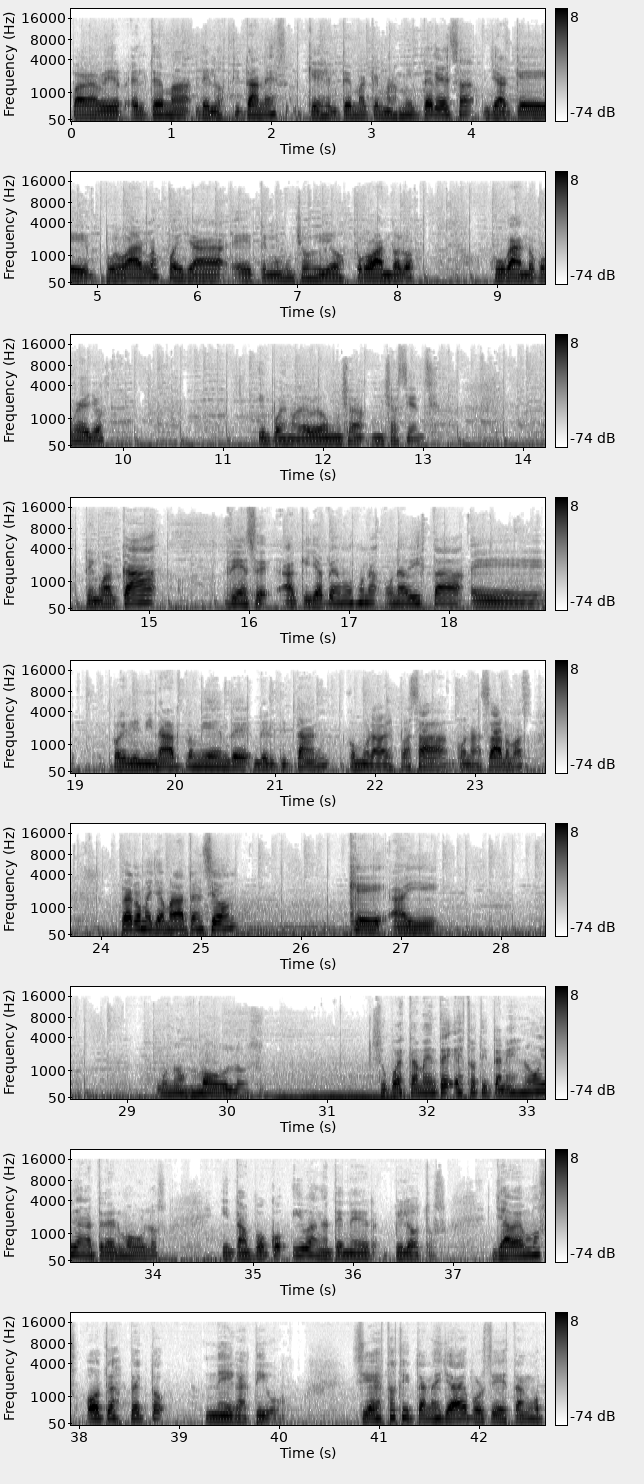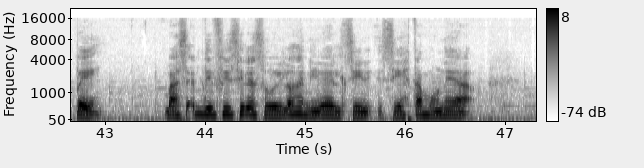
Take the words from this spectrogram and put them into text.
para ver el tema de los titanes, que es el tema que más me interesa, ya que probarlos, pues ya eh, tengo muchos videos probándolos, jugando con ellos, y pues no le veo mucha, mucha ciencia. Tengo acá, fíjense, aquí ya tenemos una, una vista eh, preliminar también del titán, como la vez pasada, con las armas. Pero me llama la atención que hay unos módulos. Supuestamente estos titanes no iban a tener módulos y tampoco iban a tener pilotos. Ya vemos otro aspecto negativo. Si estos titanes ya de por sí están OP, va a ser difícil de subirlos de nivel. Si, si esta moneda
